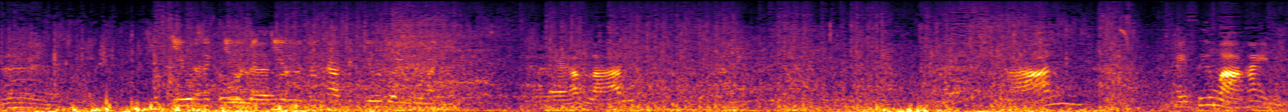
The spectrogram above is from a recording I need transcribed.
เออสกิลสกิลสกิลต้องการสกิลด่วนอะไรครับหลานหลานใค รซื้อมาให้เนี่ย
